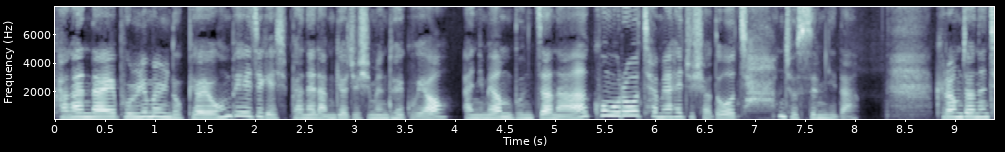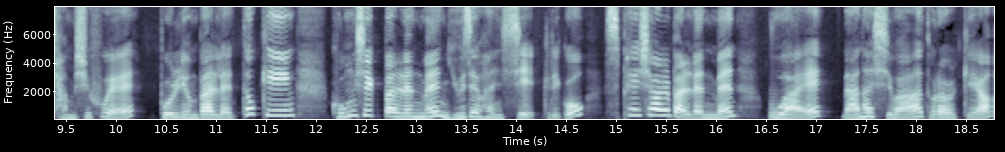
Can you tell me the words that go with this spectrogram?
강한나의 볼륨을 높여요 홈페이지 게시판에 남겨주시면 되고요. 아니면 문자나 콩으로 참여해 주셔도 참 좋습니다. 그럼 저는 잠시 후에 볼륨 valet talking 고정 valet man 유재환 씨 그리고 스페셜 valet man 우아의 나나 씨와 돌아올게요.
